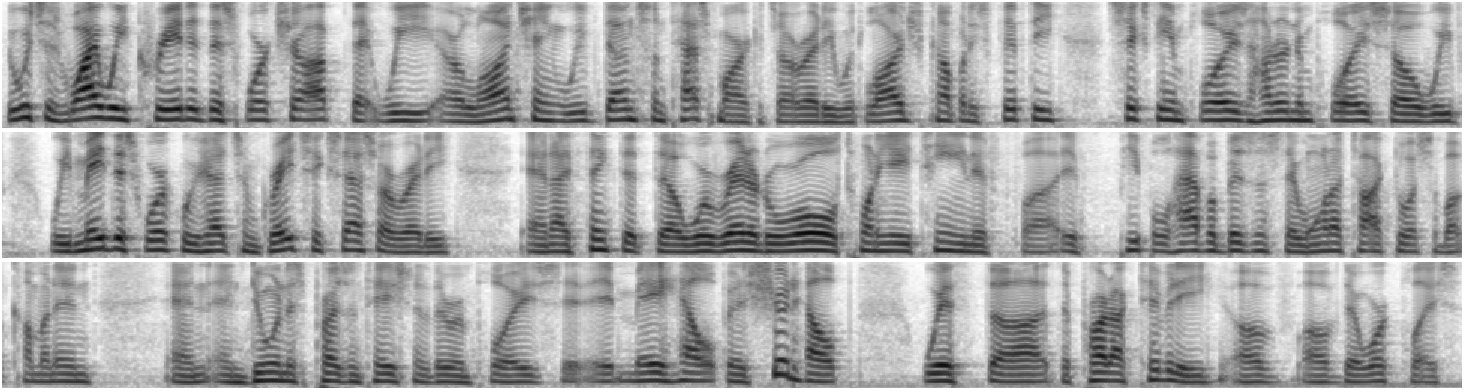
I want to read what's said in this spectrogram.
which is why we created this workshop that we are launching. We've done some test markets already with large companies, 50, 60 employees, 100 employees. So we've we made this work. We've had some great success already, and I think that uh, we're ready to roll 2018. If uh, if people have a business, they want to talk to us about coming in and, and doing this presentation of their employees, it, it may help, it should help with uh, the productivity of, of their workplace.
